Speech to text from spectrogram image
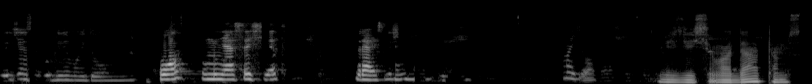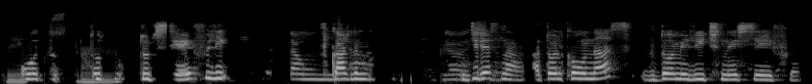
Я забыла, где мой дом. О, у меня сосед. Здрасте. Мое. Здесь вода, там снег. О, тут- Странно. Тут, тут сейф ли? Да, В каждом... Интересно, а только у нас в доме личные сейфы?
